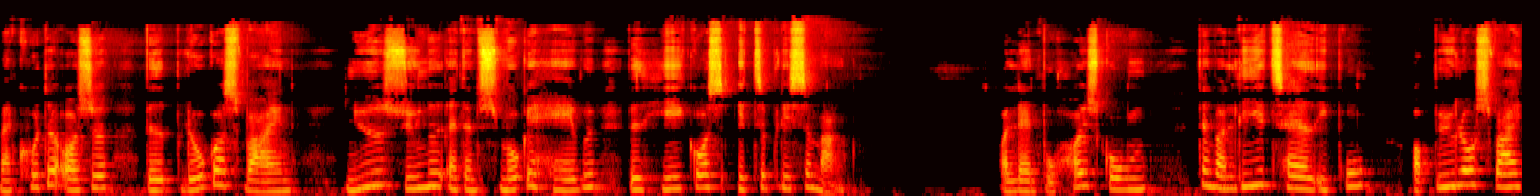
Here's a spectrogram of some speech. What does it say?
man kunne også ved Blågårdsvejen nyde synet af den smukke have ved Hegårds etablissement. Og Landbo Højskolen, den var lige taget i brug, og Bylovsvej,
